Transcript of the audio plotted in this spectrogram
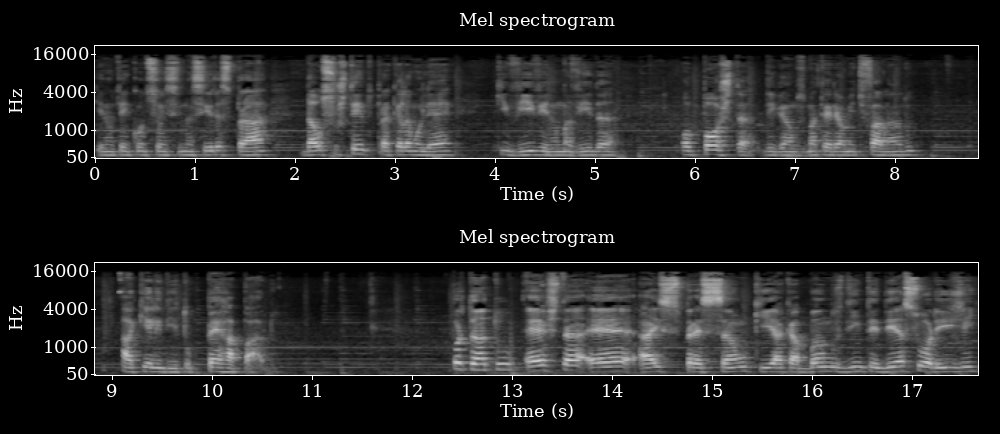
que não tem condições financeiras para dar o sustento para aquela mulher que vive numa vida oposta, digamos, materialmente falando, àquele dito pé rapado. Portanto, esta é a expressão que acabamos de entender a sua origem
